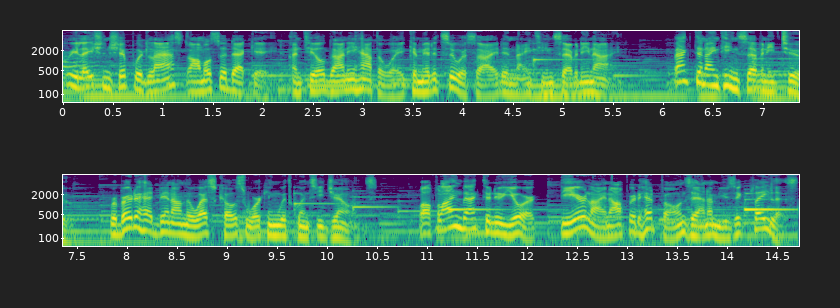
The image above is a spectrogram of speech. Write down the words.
That relationship would last almost a decade until Donny Hathaway committed suicide in 1979. Back to 1972, Roberta had been on the West Coast working with Quincy Jones. While flying back to New York, the airline offered headphones and a music playlist.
